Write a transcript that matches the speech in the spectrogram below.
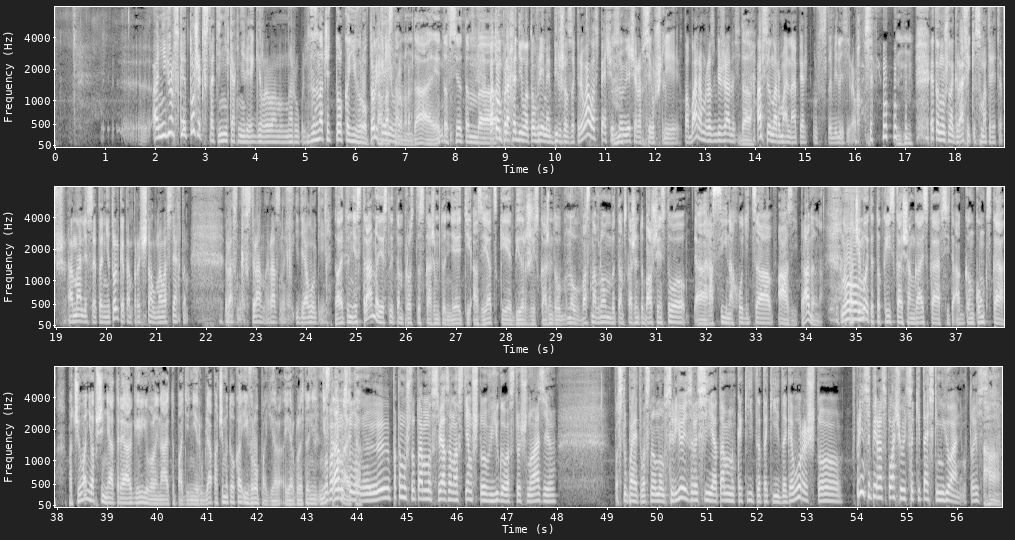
А Нью-Йоркская тоже, кстати, никак не реагировала на рубль. Это значит только Европа. Только там, в основном, Европа. Да, это все там... Потом проходило то время, биржа закрывалась, 5 часов mm-hmm. вечера все ушли по барам, разбежались. Да. А все нормально, опять курс стабилизировался. Mm-hmm. Это нужно графики смотреть. Это же анализ, это не только там прочитал в новостях там разных стран, разных идеологий. Но это не странно, если там просто, скажем, то не эти азиатские биржи, скажем, то, ну, в основном там, скажем, то большинство что а, Россия находится в Азии, правильно? Но... А почему это токийская, шангайская, все это гонконгская, почему они вообще не отреагировали на это падение рубля? Почему только Европа реагировала? Это не, не ну, странно потому что, это? Э, потому что там связано с тем, что в Юго-Восточную Азию поступает в основном сырье из России, а там какие-то такие договоры, что, в принципе, расплачиваются китайским юанем. То есть... Ага.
